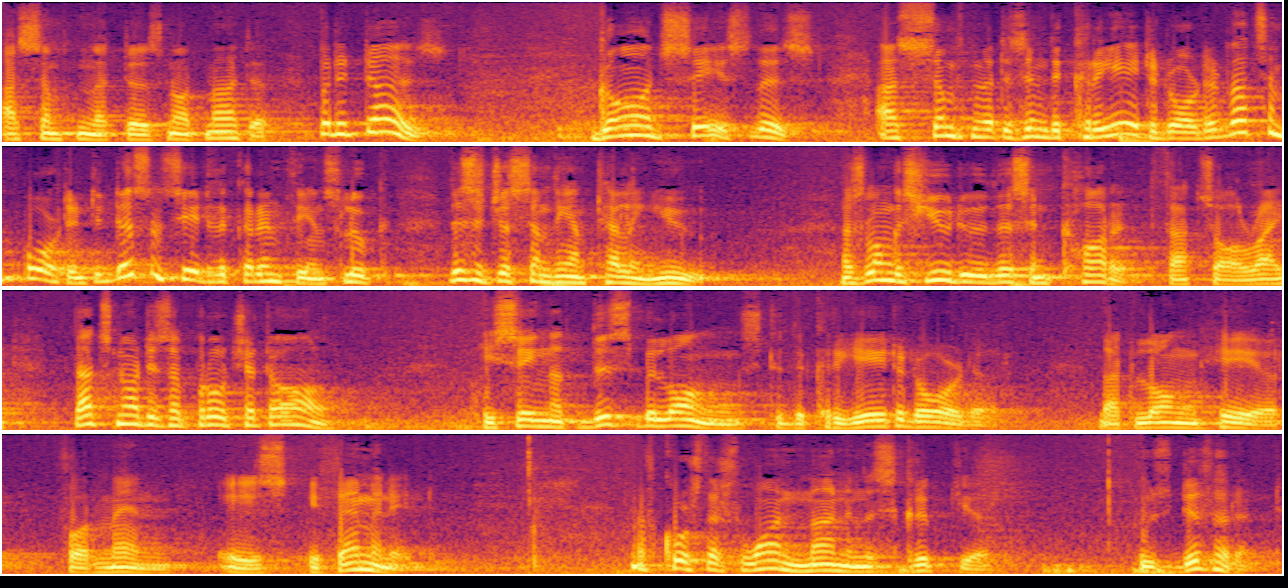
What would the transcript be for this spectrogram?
as something that does not matter. But it does. God says this as something that is in the created order, that's important. It doesn't say to the Corinthians, look, this is just something I'm telling you. As long as you do this in Corinth, that's all right. That's not his approach at all. He's saying that this belongs to the created order, that long hair for men is effeminate. Of course, there's one man in the scripture who's different.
